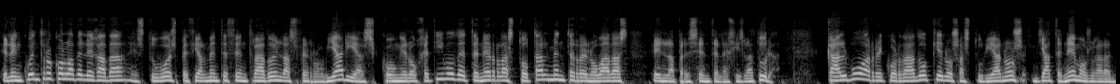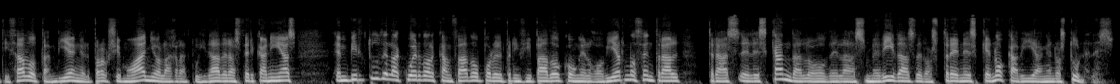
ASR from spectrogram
el encuentro con la delegada estuvo especialmente centrado en las ferroviarias, con el objetivo de tenerlas totalmente renovadas en la presente legislatura. Calvo ha recordado que los asturianos ya tenemos garantizado también el próximo año la gratuidad de las cercanías en virtud del acuerdo alcanzado por el Principado con el Gobierno central tras el escándalo de las medidas de los trenes que no cabían en los túneles.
